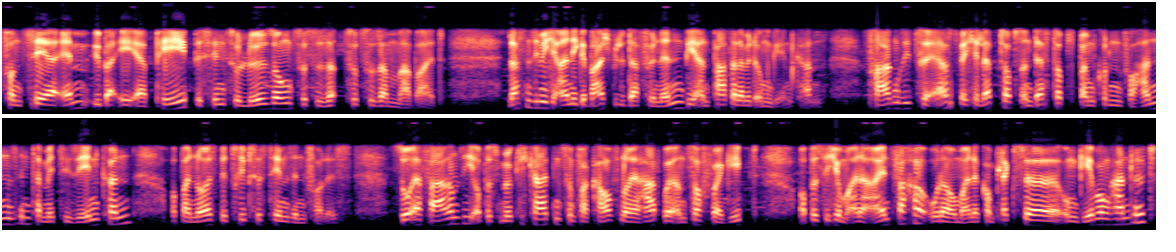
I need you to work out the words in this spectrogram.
von CRM über ERP bis hin zu Lösungen zur Zusammenarbeit. Lassen Sie mich einige Beispiele dafür nennen, wie ein Partner damit umgehen kann. Fragen Sie zuerst, welche Laptops und Desktops beim Kunden vorhanden sind, damit Sie sehen können, ob ein neues Betriebssystem sinnvoll ist. So erfahren Sie, ob es Möglichkeiten zum Verkauf neuer Hardware und Software gibt, ob es sich um eine einfache oder um eine komplexe Umgebung handelt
